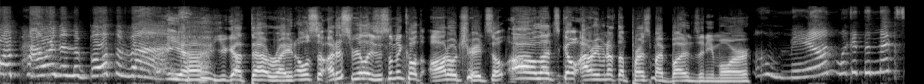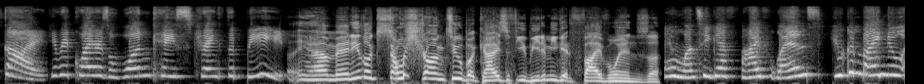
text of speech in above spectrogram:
more power than the both of us. Yeah, you got that right. And also, I just realized there's something called auto trade. So, oh, let's go. I don't even have to press my buttons anymore. Oh man, look at the next guy. He requires 1k strength to beat. Yeah, man, he looks so strong too. But guys, if you beat him, you get five wins. Uh, And once you get five wins, you can buy new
